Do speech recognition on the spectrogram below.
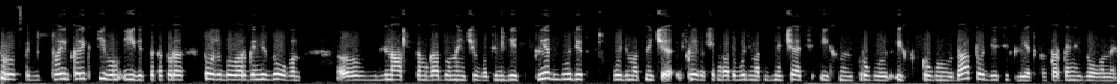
господи, своим коллективом Ивица, который тоже был организован э, в 2012 году, нынче вот им 10 лет будет. Будем отмечать, в следующем году будем отмечать их круглую, их круглую дату, 10 лет, как организованы.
